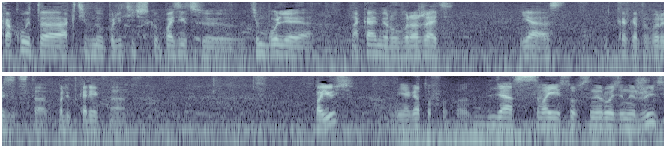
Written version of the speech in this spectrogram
какую-то активную политическую позицию, тем более на камеру выражать, я, как это выразиться-то, политкорректно, боюсь. Я готов для своей собственной родины жить,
